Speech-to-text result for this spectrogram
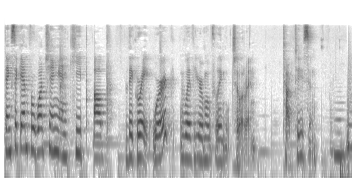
Thanks again for watching and keep up the great work with your multilingual children. Talk to you soon.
